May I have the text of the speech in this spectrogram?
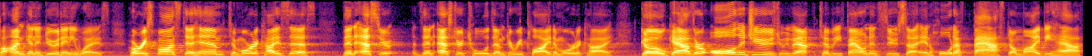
but I'm going to do it anyways. Her response to him, to Mordecai, is this Then Esther then Esther told them to reply to Mordecai Go, gather all the Jews to be found in Susa and hold a fast on my behalf,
